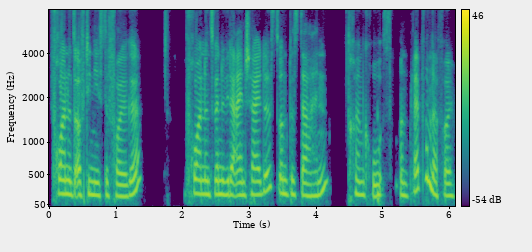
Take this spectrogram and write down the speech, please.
freuen uns auf die nächste Folge, freuen uns, wenn du wieder einschaltest und bis dahin träum groß und bleib wundervoll.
